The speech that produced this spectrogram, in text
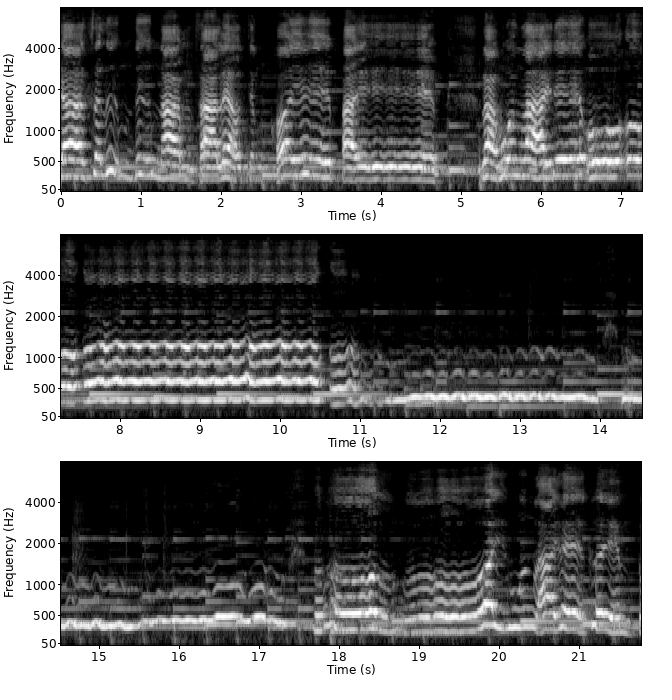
ย่าสลืมดื่มน้ำสาแล้วจังคอยไปละห่วงลายเด้อโอโอโอโอโอ้ยห่วงลายเด้อเคยเห็นโต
